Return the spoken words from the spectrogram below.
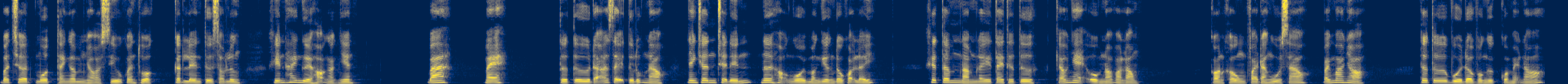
Bất chợt một thanh âm nhỏ xíu quen thuộc cất lên từ sau lưng, khiến hai người họ ngạc nhiên. "Ba, mẹ." Từ từ đã dậy từ lúc nào, nhanh chân chạy đến nơi họ ngồi mà nghiêng đầu gọi lấy. Khê Tâm nắm lấy tay Từ Từ, kéo nhẹ ôm nó vào lòng. "Con không phải đang ngủ sao, bánh bao nhỏ?" Từ từ vùi đầu vào ngực của mẹ nó,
